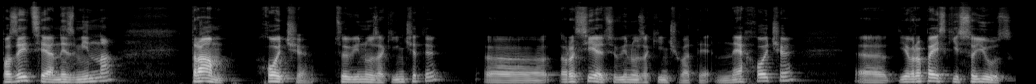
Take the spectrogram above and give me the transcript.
позиція незмінна. Трамп хоче цю війну закінчити. Е, Росія цю війну закінчувати не хоче. Е, Європейський Союз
